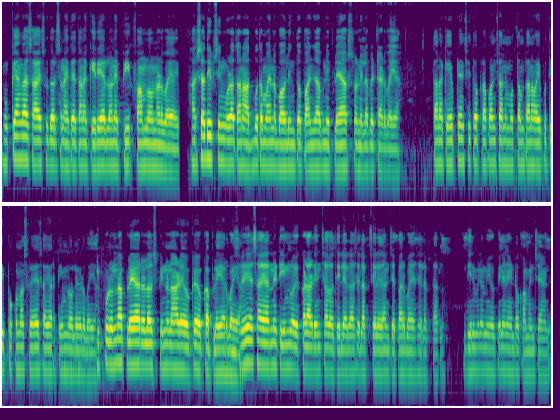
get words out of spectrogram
ముఖ్యంగా సాయి సుదర్శన్ అయితే తన కెరియర్లోనే పీక్ ఫామ్లో ఉన్నాడు భయ్యా. హర్షదీప్ సింగ్ కూడా తన అద్భుతమైన బౌలింగ్తో పంజాబ్ని ప్లే ఆఫ్స్లో నిలబెట్టాడు భయ్యా. తన కెప్టెన్సీతో ప్రపంచాన్ని మొత్తం తన వైపు తిప్పుకున్న శ్రేయస్ అయ్యర్ టీంలో లేడు భయ్య. ఇప్పుడున్న ప్లేయర్లలో స్పిన్ ఆడే ఒకే ఒక్క ప్లేయర్ భయ్య. శ్రేయస్ అయ్యర్ని టీంలో ఎక్కడ ఆడించాలో తెలియక సెలెక్ట్ చేయలేదని చెప్పారు భయ్య సెలెక్టర్లు. దీని మీద మీ ఒపీనియన్ ఏంటో కామెంట్ చేయండి.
